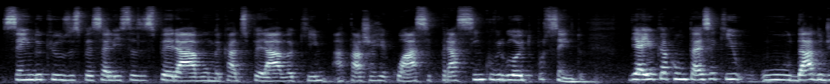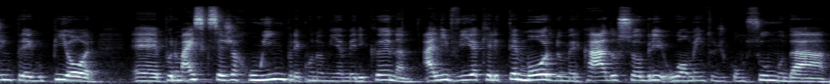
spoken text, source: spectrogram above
sendo que os especialistas esperavam, o mercado esperava que a taxa recuasse para 5,8%. E aí o que acontece é que o dado de emprego pior é, por mais que seja ruim para a economia americana, alivia aquele temor do mercado sobre o aumento de consumo da,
